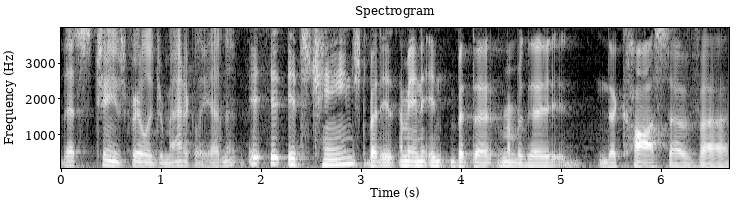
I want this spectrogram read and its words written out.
that's changed fairly dramatically, hasn't it? it, it it's changed, but it, I mean, it, but the remember the the cost of, uh,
